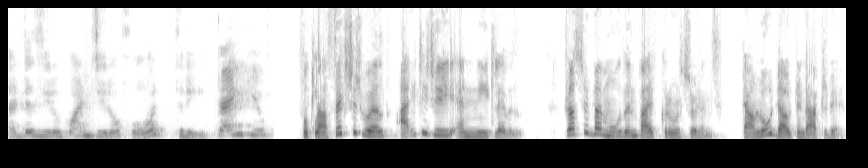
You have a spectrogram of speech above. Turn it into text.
That is 0.043. Thank you. For class 6 to 12, IIT JEE and NEET level. Trusted by more than 5 crore students. Download Doubtnut App today.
